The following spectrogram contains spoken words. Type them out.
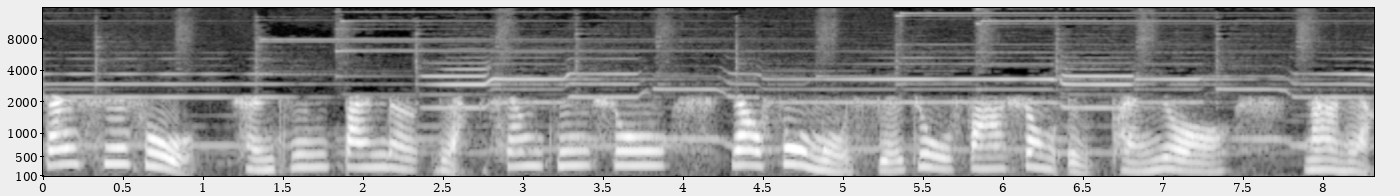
该师傅曾经搬了两箱经书。要父母协助发送与朋友，那两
